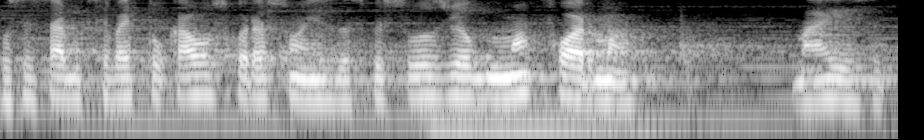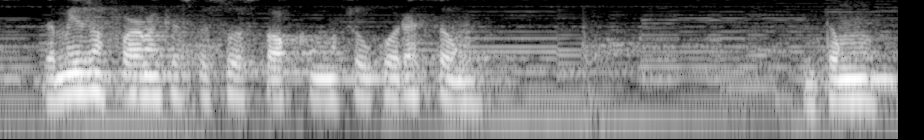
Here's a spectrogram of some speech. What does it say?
você sabe que você vai tocar os corações das pessoas de alguma forma, mas da mesma forma que as pessoas tocam o seu coração. Então,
